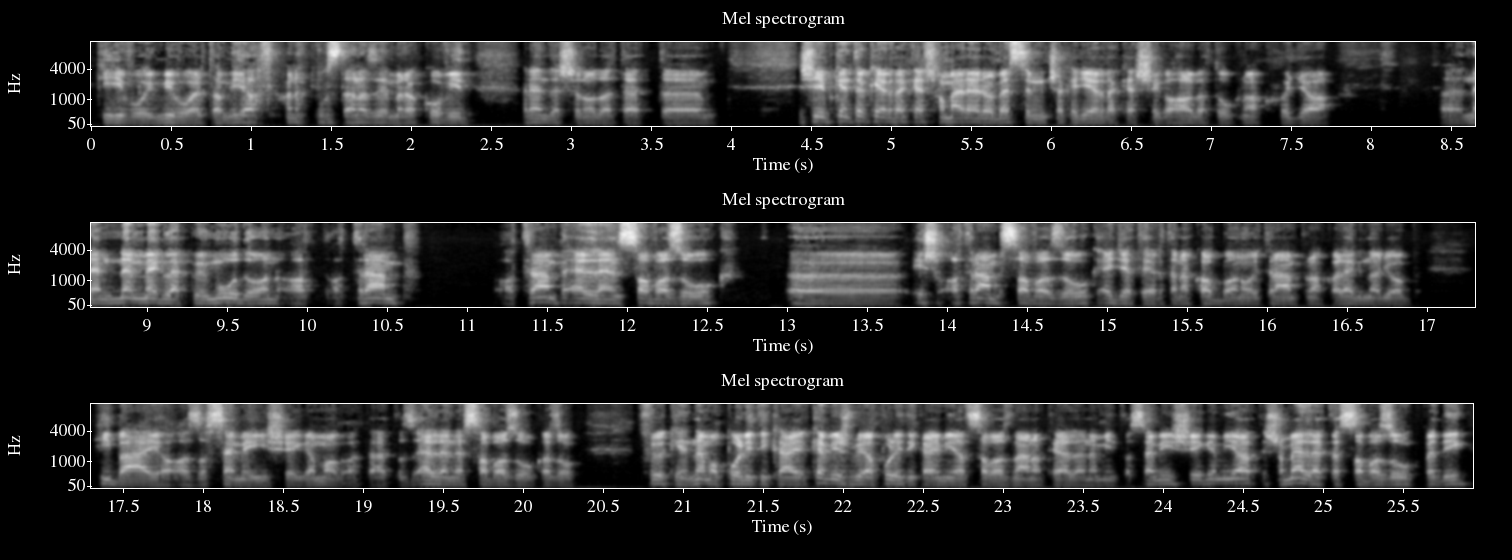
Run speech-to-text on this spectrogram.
kihívói mi volt miatt, hanem pusztán azért, mert a Covid rendesen oda tett. És egyébként tök érdekes, ha már erről beszélünk, csak egy érdekesség a hallgatóknak, hogy a, nem, nem meglepő módon a, a, Trump, a Trump ellen szavazók és a Trump szavazók egyetértenek abban, hogy Trumpnak a legnagyobb hibája az a személyisége maga. Tehát az ellene szavazók azok főként nem a politikai, kevésbé a politikai miatt szavaznának ellene, mint a személyisége miatt, és a mellette szavazók pedig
